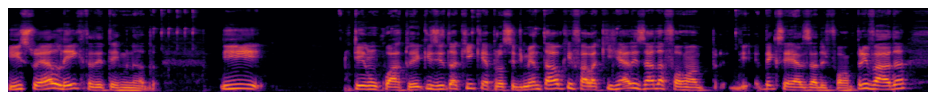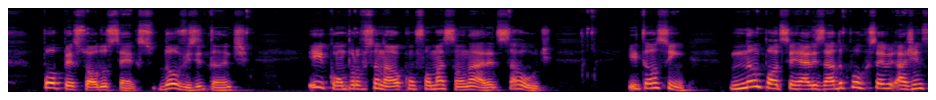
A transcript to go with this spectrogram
Isso é a lei que está determinando. E tem um quarto requisito aqui, que é procedimental, que fala que realizada forma, tem que ser realizada de forma privada por pessoal do sexo do visitante e com um profissional com formação na área de saúde. Então, assim, não pode ser realizada por agente,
